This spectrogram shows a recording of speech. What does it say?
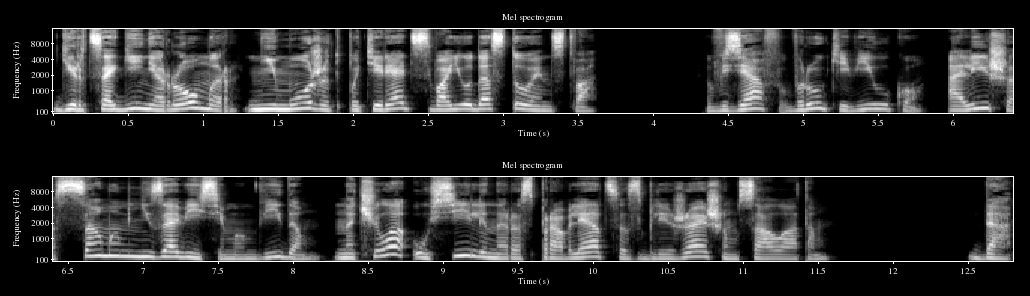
Герцогиня Ромер не может потерять свое достоинство. Взяв в руки вилку, Алиша с самым независимым видом начала усиленно расправляться с ближайшим салатом. Да,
